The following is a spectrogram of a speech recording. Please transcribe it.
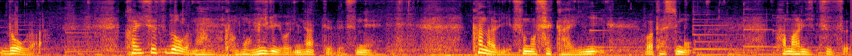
動画、解説動画なんかも見るようになってですね、かなりその世界に私もハマりつつ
